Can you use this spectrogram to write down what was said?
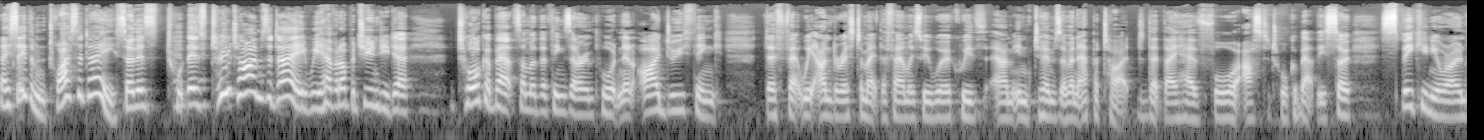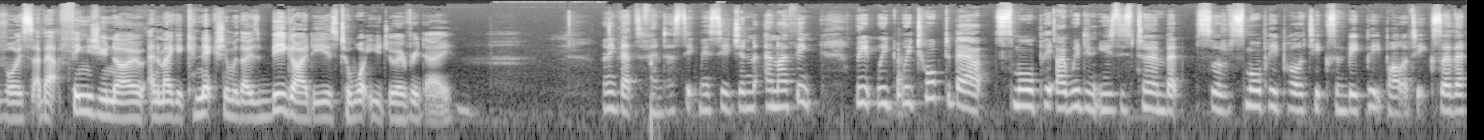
they see them twice a day. So there's tw- there's two times a day we have an opportunity to talk about some of the things that are important. And I do think the fa- we underestimate the families we work with um, in terms of an appetite that they have for us to talk about this. So speak in your own voice about things you know and make a connection with those big ideas to what you do every day. I think that's a fantastic message, and and I think we we, we talked about small p. I we didn't use this term, but sort of small p politics and big p politics. So the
